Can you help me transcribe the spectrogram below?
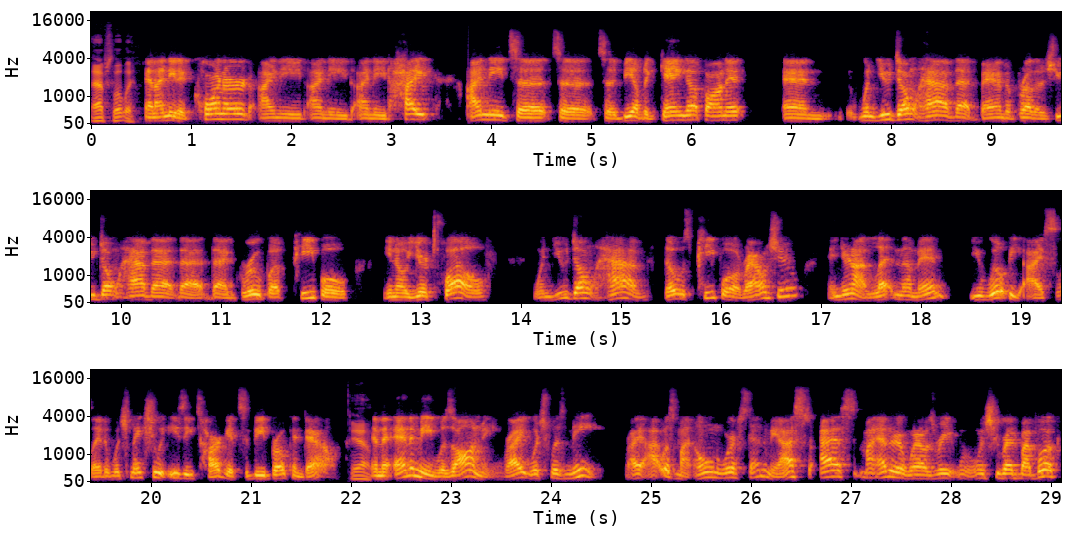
Absolutely. and I need it cornered. I need I need I need height. I need to to to be able to gang up on it. And when you don't have that band of brothers, you don't have that that that group of people. You know, you're 12. When you don't have those people around you, and you're not letting them in, you will be isolated, which makes you an easy target to be broken down. Yeah. And the enemy was on me, right? Which was me, right? I was my own worst enemy. I asked, I asked my editor when I was re- when she read my book,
